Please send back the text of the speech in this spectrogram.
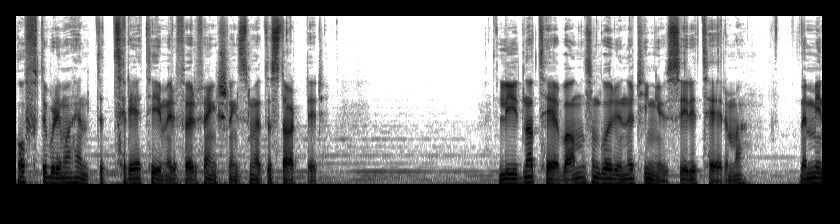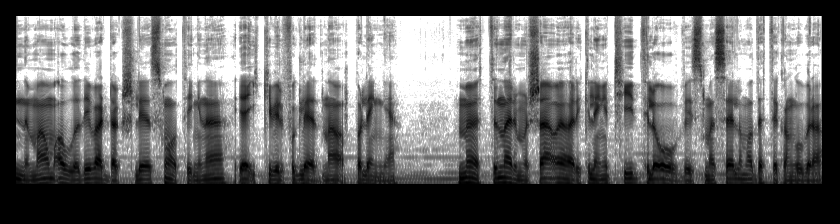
Ofte blir man hentet tre timer før fengslingsmøtet starter. Lyden av T-banen som går under tinghuset, irriterer meg. Det minner meg om alle de hverdagslige småtingene jeg ikke vil få gleden av på lenge. Møtet nærmer seg, og jeg har ikke lenger tid til å overbevise meg selv om at dette kan gå bra.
